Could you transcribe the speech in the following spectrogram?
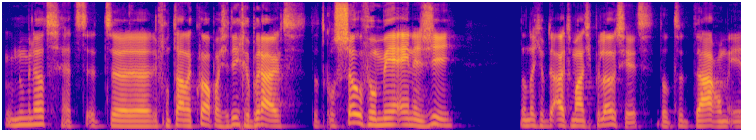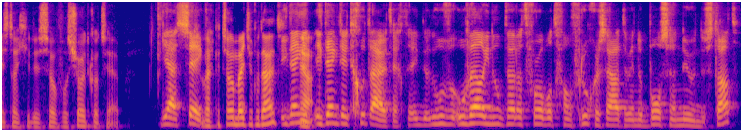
Hoe noem je dat? Het, het, uh, de frontale kwap, als je die gebruikt, dat kost zoveel meer energie dan dat je op de automatische piloot zit. Dat het daarom is dat je dus zoveel shortcuts hebt. Ja, zeker. Werkt het zo een beetje goed uit? Ik denk, ja. ik denk dat je het goed uitlegt. Hoewel je noemt wel het voorbeeld van vroeger zaten we in de bos en nu in de stad.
